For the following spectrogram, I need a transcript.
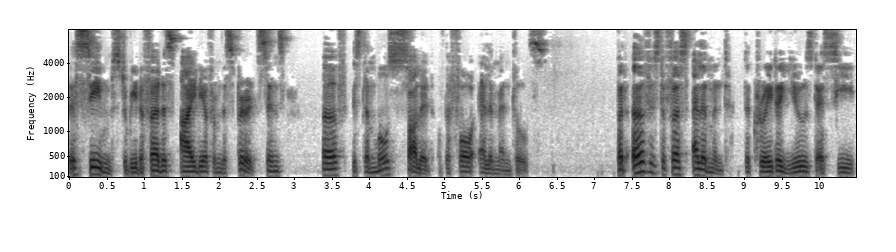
this seems to be the furthest idea from the Spirit, since earth is the most solid of the four elementals. But earth is the first element the Creator used as He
